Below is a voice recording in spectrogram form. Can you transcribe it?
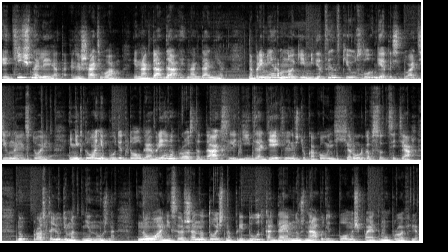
Этично ли это? Решать вам. Иногда да, иногда нет. Например, многие медицинские услуги это ситуативная история, и никто не будет долгое время просто так следить за деятельностью какого-нибудь хирурга в соцсетях. Ну, просто людям это не нужно. Но они совершенно точно придут, когда им нужна будет помощь по этому профилю.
